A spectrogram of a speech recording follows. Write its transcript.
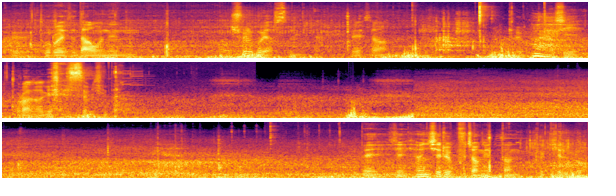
그 도로에서 나오는 출구였습니다. 그래서 결국 다시 돌아가게 됐습니다. 네, 이제 현실을 부정했던 그 길로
